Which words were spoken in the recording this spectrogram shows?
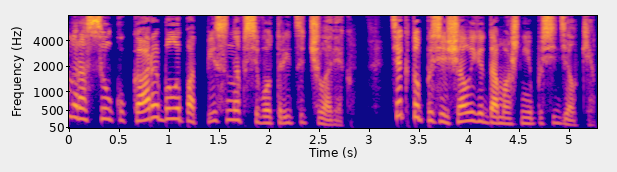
на рассылку Кары было подписано всего 30 человек. Те, кто посещал ее домашние посиделки.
